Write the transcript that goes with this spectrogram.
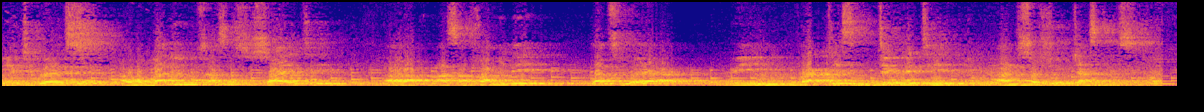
we express our values as a society, uh, as a family, that's where we practice integrity and social justice.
